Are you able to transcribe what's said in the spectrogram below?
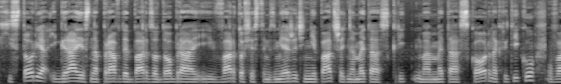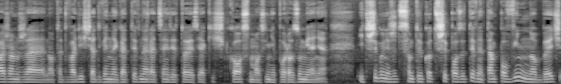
historia i gra jest naprawdę bardzo dobra i warto się z tym zmierzyć, nie patrzeć na, na metascore na Criticu. Uważam, że no, te 22 negatywne recenzje to jest jakiś kosmos i nieporozumienie. I szczególnie, że są tylko 3 pozytywne. Tam powinno być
